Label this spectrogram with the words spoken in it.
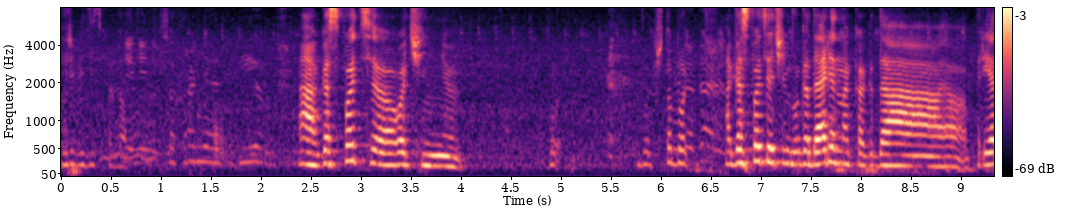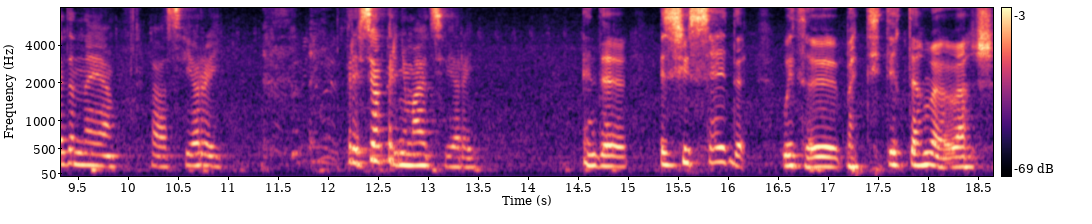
Переведите, пожалуйста. А, Господь э, очень что благ... а Господь очень благодарен, когда преданные э, с верой, все принимают с верой. And uh, as you said, with uh, Bhaktitirtha Maharaj,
